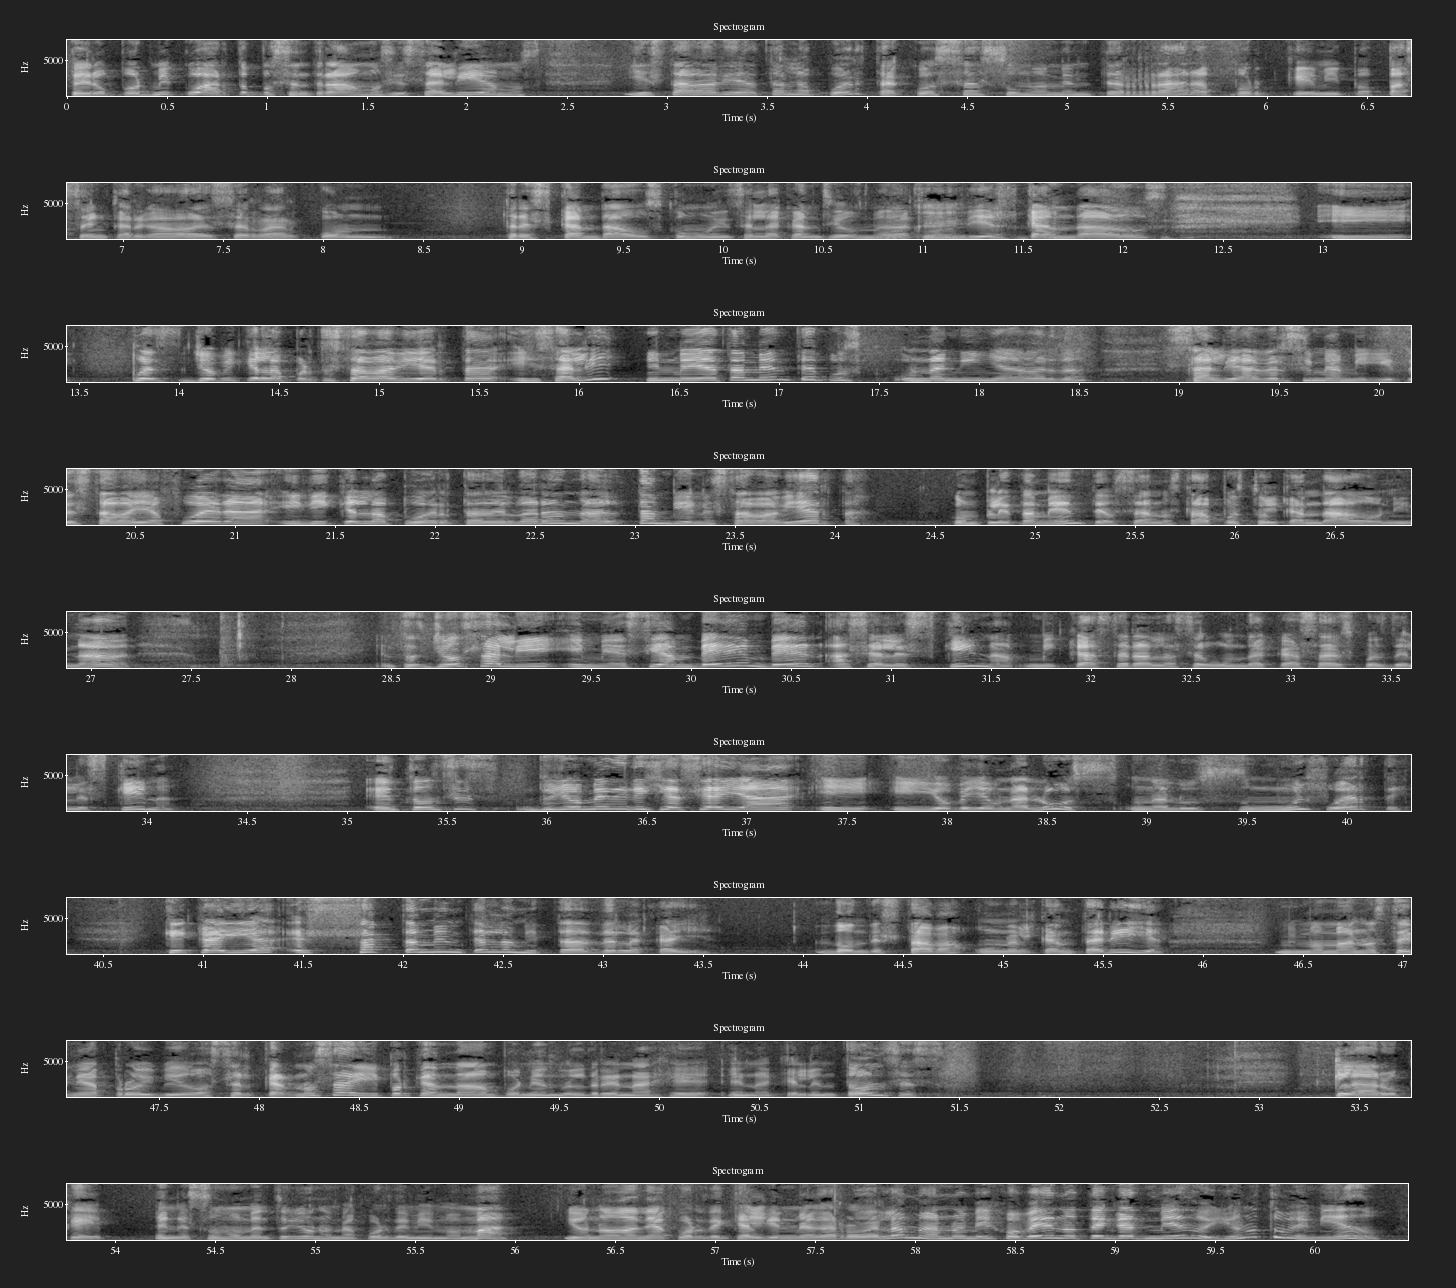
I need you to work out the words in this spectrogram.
pero por mi cuarto pues entrábamos y salíamos y estaba abierta la puerta, cosa sumamente rara porque mi papá se encargaba de cerrar con tres candados, como dice la canción, ¿verdad? Ok. Con diez candados. Y pues yo vi que la puerta estaba abierta y salí inmediatamente, pues una niña, ¿verdad? Salí a ver si mi amiguita estaba allá afuera y vi que la puerta del barandal también estaba abierta, completamente, o sea, no estaba puesto el candado ni nada. Entonces yo salí y me decían, ven, ven, hacia la esquina. Mi casa era la segunda casa después de la esquina. Entonces yo me dirigí hacia allá y, yo veía una luz, una luz muy fuerte, que caía exactamente a la mitad de la calle, donde estaba una alcantarilla. Mi mamá nos tenía prohibido acercarnos ahí porque andaban poniendo el drenaje en aquel entonces. Claro que en esos momentos yo no me acordé de mi mamá. Yo no me acordé que alguien me agarró de la mano y me dijo, ve, no tengas miedo. Y yo no tuve miedo.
